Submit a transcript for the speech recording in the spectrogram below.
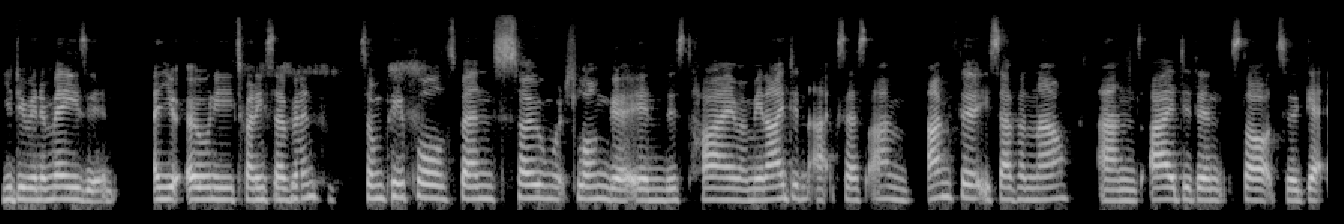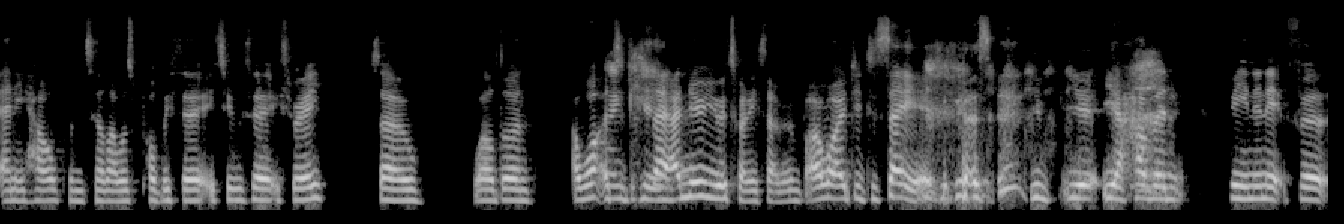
you're doing amazing and you're only 27. Some people spend so much longer in this time. I mean, I didn't access I'm I'm 37 now and I didn't start to get any help until I was probably 32, 33. So, well done. I wanted Thank to say I knew you were 27, but I wanted you to say it because you you you haven't been in it for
